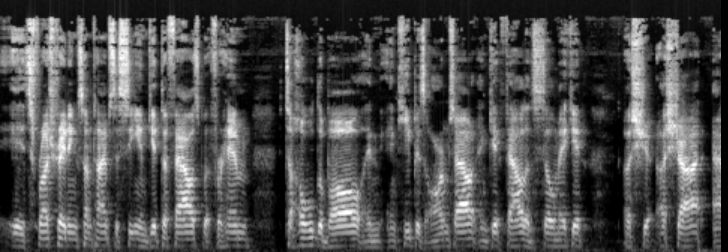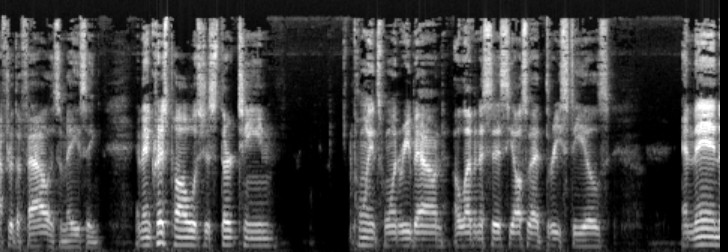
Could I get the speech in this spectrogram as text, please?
It's frustrating sometimes to see him get the fouls, but for him to hold the ball and, and keep his arms out and get fouled and still make it a, sh- a shot after the foul is amazing. And then Chris Paul was just 13 points, one rebound, 11 assists. He also had three steals. And then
